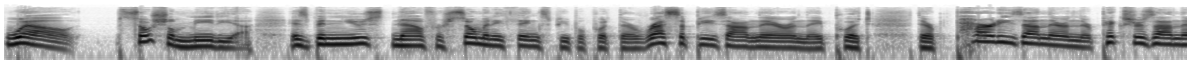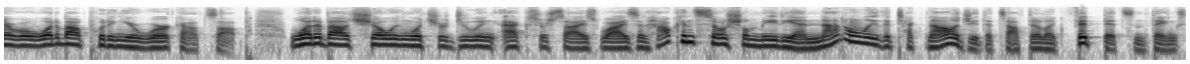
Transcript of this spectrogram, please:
Well, social media has been used now for so many things. People put their recipes on there and they put their parties on there and their pictures on there. Well, what about putting your workouts up? What about showing what you're doing exercise wise? And how can social media, not only the technology that's out there like Fitbits and things,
